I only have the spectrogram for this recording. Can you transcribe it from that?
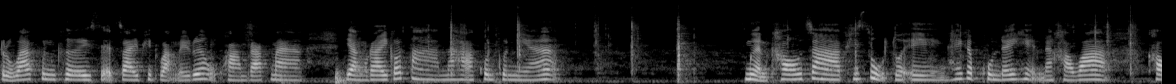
หรือว่าคุณเคยเสียใจผิดหวังในเรื่องของความรักมา อย่างไรก็ตามนะคะ คนคนนี้เหมือนเขาจะพิสูจน์ตัวเองให้กับคุณได้เห็นนะคะว่าเขา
